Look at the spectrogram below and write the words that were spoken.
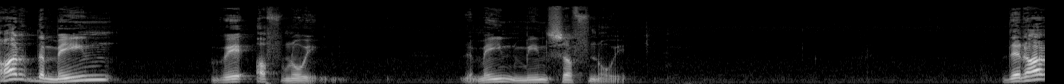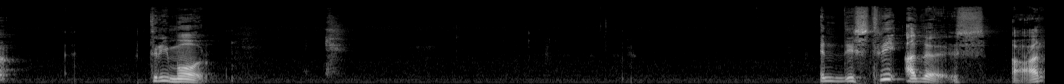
Or the main way of knowing, the main means of knowing. There are three more. And these three others are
